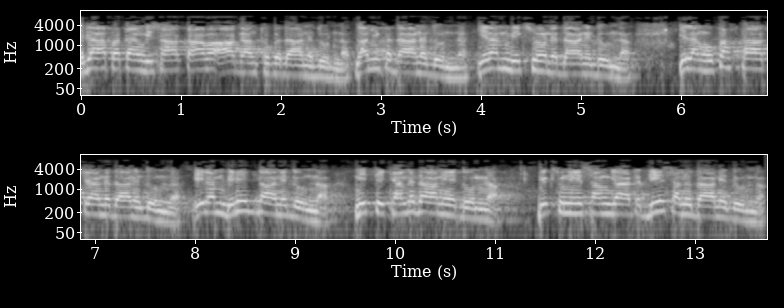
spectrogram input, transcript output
එදා පටන් විසාකාව ආගන්තුක දාන දුන්නා. ගමික දාන දුන්නා. ඊළඟ භික්ෂුවන්ට දාන දුන්නා. ඊළඟ උපස්ථායකයන්ට දාන දුන්නා. ඊළඟ බෙහෙත් දාන දුන්නා. නිත්‍ය කඳ දානේ දුන්නා. භික්ෂුණී සංඝයාට දේශනු දානෙ දුන්නා.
